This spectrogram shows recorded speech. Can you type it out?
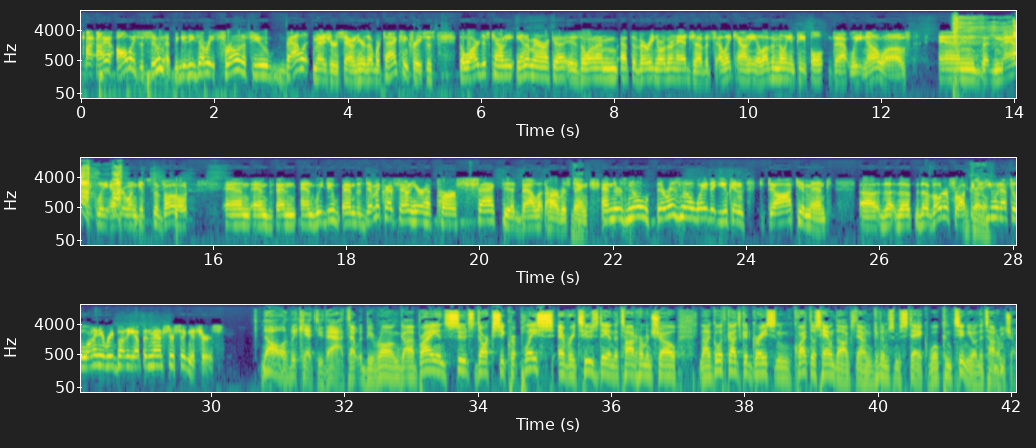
I, I always assume it because he's already thrown a few ballot measures down here that were tax increases. The largest county in America is the one I'm at the very northern edge of. It's LA County, 11 million people that we know of, and that magically everyone gets to vote. And and and and we do. And the Democrats down here have perfected ballot harvesting. And there's no, there is no way that you can document uh, the the the voter fraud because you would have to line everybody up and match their signatures. No, and we can't do that. That would be wrong. Uh, Bryan Suits Dark Secret Place every Tuesday on the Todd Herman Show. Uh, go with God's good grace and quiet those hound dogs down and give him some steak. We'll continue on the Todd Herman Show.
